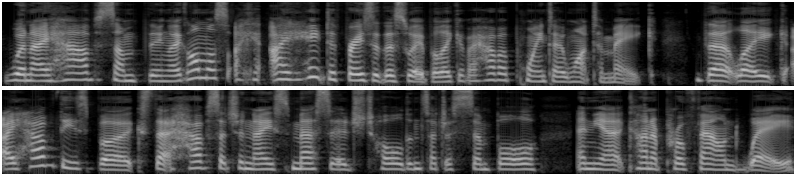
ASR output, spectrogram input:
when I have something like almost, I, I hate to phrase it this way, but like if I have a point I want to make, that like I have these books that have such a nice message told in such a simple and yet kind of profound way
